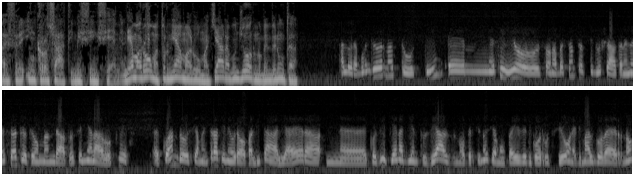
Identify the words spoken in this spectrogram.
essere incrociati, messi insieme. Andiamo a Roma, torniamo a Roma. Chiara, buongiorno, benvenuta. Allora, buongiorno a tutti. Ehm, sì, io sono abbastanza sfiduciata nel messaggio che ho mandato. Segnalavo che quando siamo entrati in Europa l'Italia era mh, mm, eh, così piena di entusiasmo perché noi siamo un paese di corruzione, di malgoverno,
